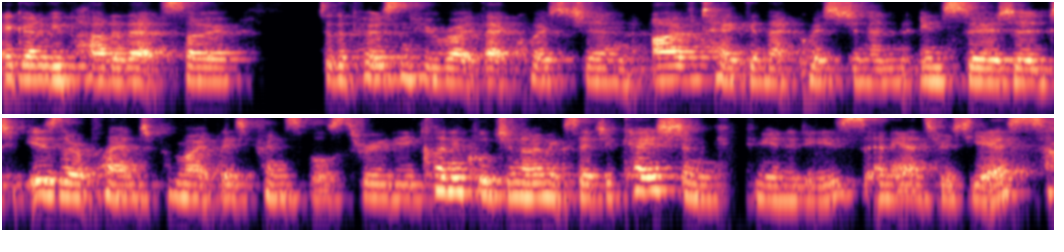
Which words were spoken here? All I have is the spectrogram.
are going to be part of that. So to the person who wrote that question, I've taken that question and inserted, is there a plan to promote these principles through the clinical genomics education communities? And the answer is yes.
